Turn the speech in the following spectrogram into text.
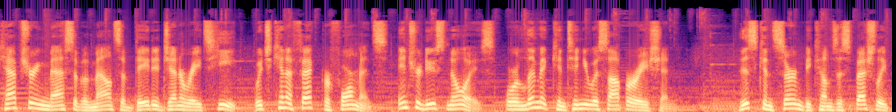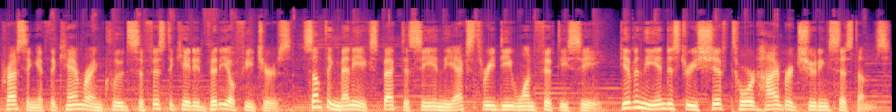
Capturing massive amounts of data generates heat, which can affect performance, introduce noise, or limit continuous operation. This concern becomes especially pressing if the camera includes sophisticated video features, something many expect to see in the X3D150C, given the industry's shift toward hybrid shooting systems.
